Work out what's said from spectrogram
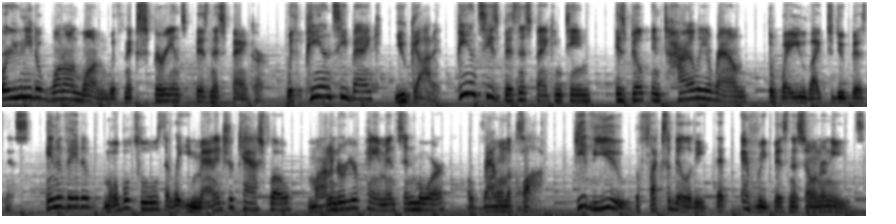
or you need a one on one with an experienced business banker, with PNC Bank, you got it. PNC's business banking team is built entirely around the way you like to do business. Innovative mobile tools that let you manage your cash flow, monitor your payments, and more around the clock give you the flexibility that every business owner needs.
